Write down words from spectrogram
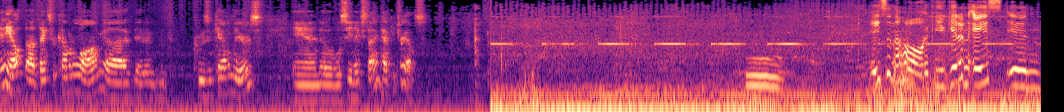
anyhow, uh, thanks for coming along, uh, uh, Cruising Cavaliers, and uh, we'll see you next time. Happy trails. Ace in the hole. If you get an ace in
